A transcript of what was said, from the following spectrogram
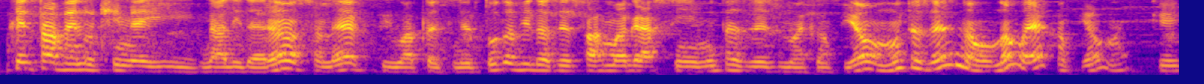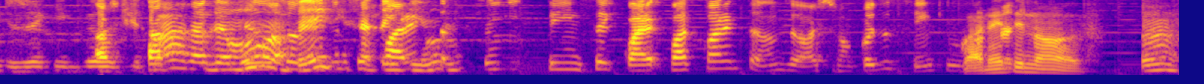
porque ele tá vendo o time aí na liderança, né? Que o Atlético Mineiro toda a vida às vezes faz uma gracinha e muitas vezes não é campeão. Muitas vezes não, não é campeão, né? Porque dizer que ganhou o título, tá- ah, ganhamos uma vez em 71. né? Tem, tem não sei, quase quase 40 anos, eu acho. Uma coisa assim. Que o 49. Ah,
